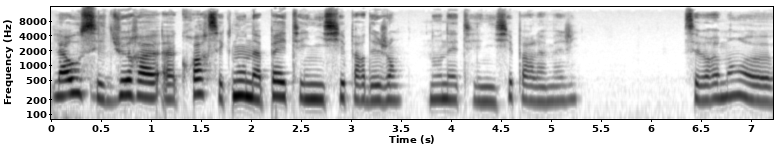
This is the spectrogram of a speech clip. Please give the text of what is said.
Là où c'est dur à, croire, c'est que nous, on n'a pas été initiés par des gens. Nous, on a été initiés par la magie. C'est vraiment... Euh,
